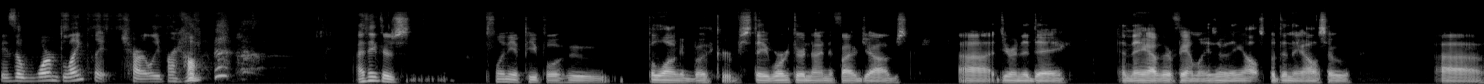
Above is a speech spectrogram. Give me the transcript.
is a warm blanket, Charlie Brown. I think there's plenty of people who belong in both groups. They work their nine to five jobs uh, during the day, and they have their families and everything else. But then they also uh,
